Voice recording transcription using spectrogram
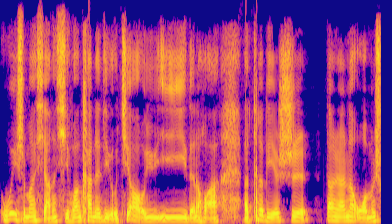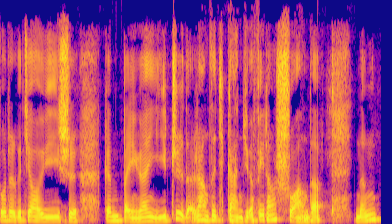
为什么想喜欢看的有教育意义的的话？呃，特别是当然了，我们说这个教育意义是跟本源一致的，让自己感觉非常爽的，能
